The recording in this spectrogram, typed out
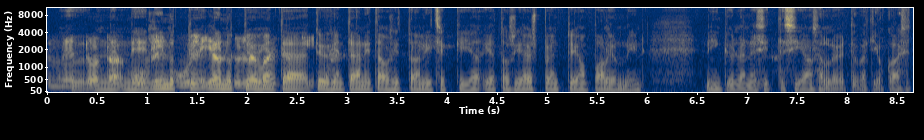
ne, tuota, ne, ne uusi, linnut, linnut tyhjentää, niitä. tyhjentää niitä osittain itsekin. Ja, ja tosiaan jos pönttöjä on paljon, niin niin kyllä ne sitten sijansa löytävät jokaiset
